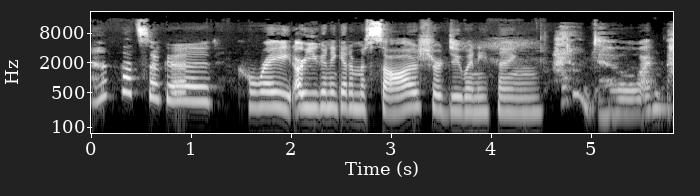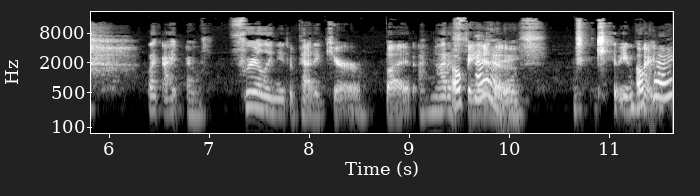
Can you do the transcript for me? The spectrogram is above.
That's so good. Great. Are you going to get a massage or do anything? I don't know. I'm like I, I really need a pedicure, but I'm not a Okay. fan of getting my, Okay.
